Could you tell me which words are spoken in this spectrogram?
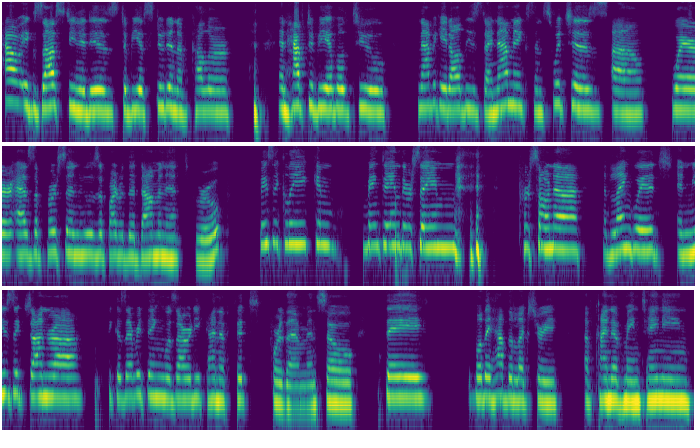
how exhausting it is to be a student of color and have to be able to navigate all these dynamics and switches uh, whereas a person who's a part of the dominant group basically can maintain their same persona and language and music genre because everything was already kind of fit for them. And so they, well, they have the luxury of kind of maintaining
